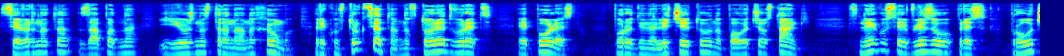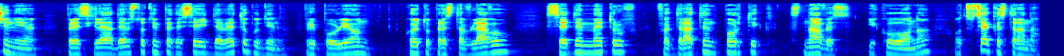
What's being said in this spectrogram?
северната, западна и южна страна на хълма. Реконструкцията на втория дворец е по-лесна, поради наличието на повече останки. В него се е влизало през проучения през 1959 година при Полион, който представлявал 7 метров квадратен портик с навес и колона от всяка страна.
